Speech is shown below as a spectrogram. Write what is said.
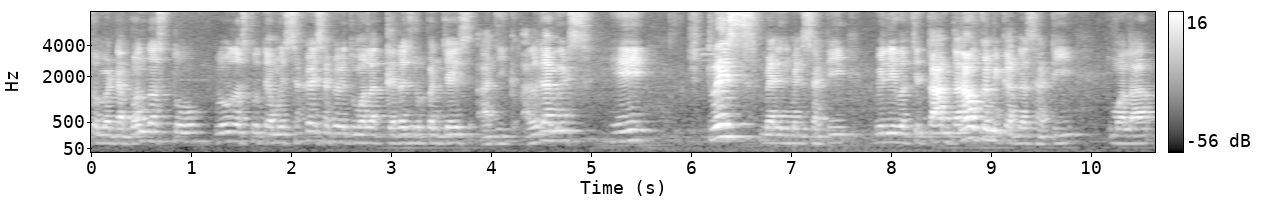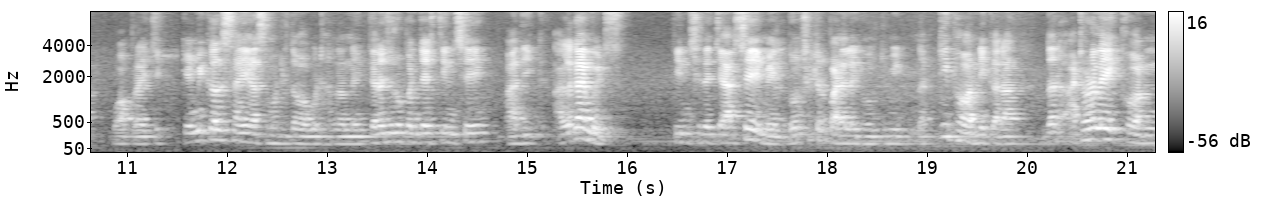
टोमॅटो बंद असतो क्लोज असतो त्यामुळे सकाळी सकाळी तुम्हाला तेरा झिरो पंचेचाळीस अधिक अल्गामिट्स हे स्ट्रेस मॅनेजमेंटसाठी वेलीवरचे ताणतणाव कमी करण्यासाठी तुम्हाला वापरायचे केमिकल्स आहे असं म्हटलं तर वागू ठरणार नाही. तेरा झिरो पंचेचाळीस तीनशे अधिक अल्गामिट्स तीनशे ते चारशे एम एल दोनशे लिटर पाण्याला घेऊन तुम्ही नक्की फवारणी करा. दर आठवड्याला एक फवारणी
